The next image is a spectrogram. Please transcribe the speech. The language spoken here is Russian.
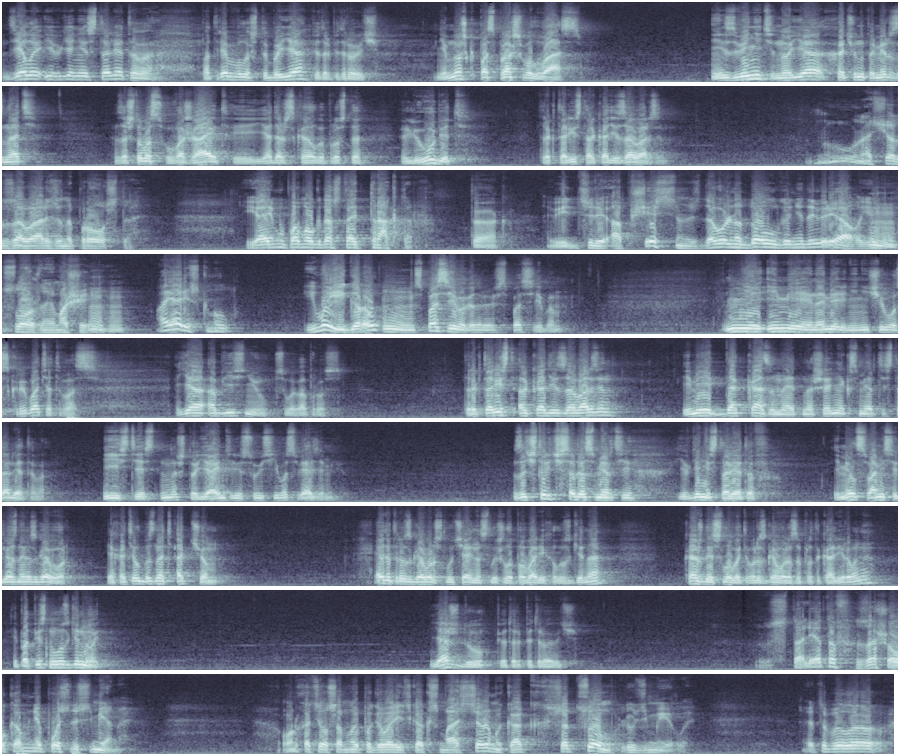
Дело Евгения Столетова потребовало, чтобы я, Петр Петрович, немножко поспрашивал вас. Извините, но я хочу, например, знать, за что вас уважает, и я даже сказал бы просто любит тракторист Аркадий Заварзин. Ну, насчет Заварзина просто. Я ему помог достать трактор. Так. Видите ли, общественность довольно долго не доверяла ему угу. сложную машину. Угу. А я рискнул. И выиграл. М спасибо, Петрович, спасибо. Не имея намерения ничего скрывать от вас, я объясню свой вопрос. Тракторист Аркадий Заварзин имеет доказанное отношение к смерти Столетова. И естественно, что я интересуюсь его связями. За четыре часа до смерти Евгений Столетов имел с вами серьезный разговор. Я хотел бы знать, о чем. Этот разговор случайно слышала повариха Лузгина. Каждое слово этого разговора запротоколировано и подписано Лузгиной. Я жду, Петр Петрович. Столетов зашел ко мне после смены. Он хотел со мной поговорить как с мастером и как с отцом Людмилы. Это было,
